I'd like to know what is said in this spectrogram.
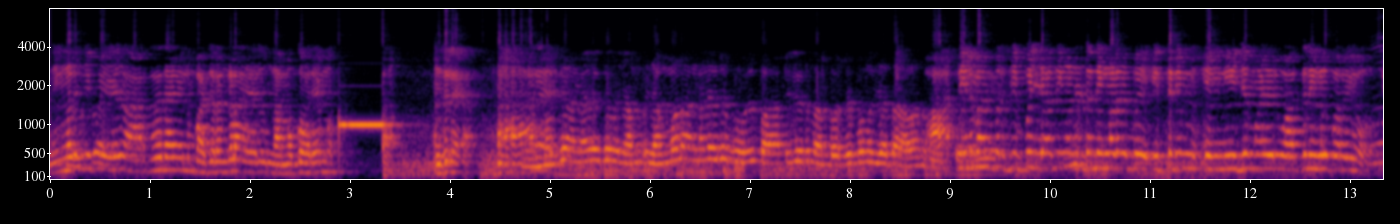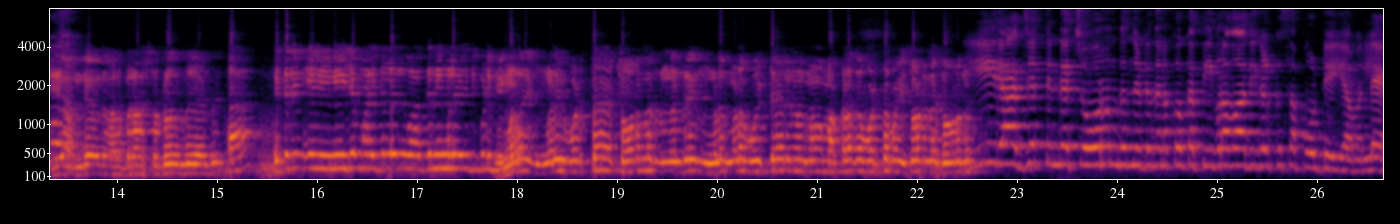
നിങ്ങൾ ഇപ്പൊ ഏത് ആർദ്രരായാലും ബജറംഗളായാലും നമുക്ക് ഒരേ മനസ്സിലായോ? നമ്മൾ അങ്ങനെ ഒരു പാർട്ടിയിൽ ഒരു മെമ്പർഷിപ്പ് ഒന്നും ഇല്ലാത്ത ആളാണ് പാർട്ടിയിൽ മെമ്പർഷിപ്പ് ഇല്ലാതെ കണ്ടിട്ട് നിങ്ങൾ ഇത്രയും നീചമായ ഒരു വാക്ക് നിങ്ങൾ പറയോ ഒരു ഇത്രയും നീചമായിട്ടുള്ള വാക്ക് നിങ്ങൾ എഴുതി നിങ്ങൾ ഇവിടുത്തെ ചോറെല്ലാം തിന്നിട്ട് നിങ്ങൾ നിങ്ങളെ വീട്ടുകാർ നിങ്ങളെ മക്കളൊക്കെ ഇവിടുത്തെ പൈസ കൊണ്ടല്ലേ ഈ രാജ്യത്തിന്റെ ചോറും തിന്നിട്ട് നിനക്കൊക്കെ തീവ്രവാദികൾക്ക് സപ്പോർട്ട് ചെയ്യാമല്ലേ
